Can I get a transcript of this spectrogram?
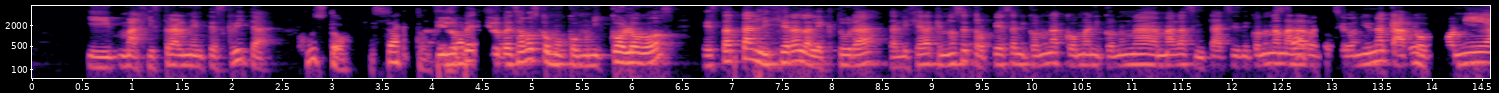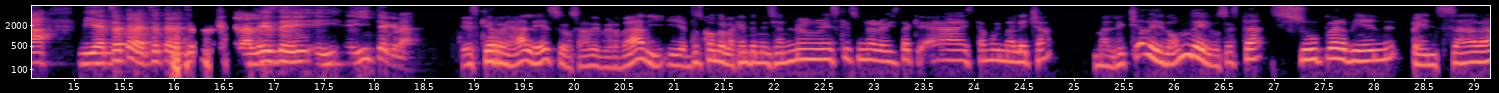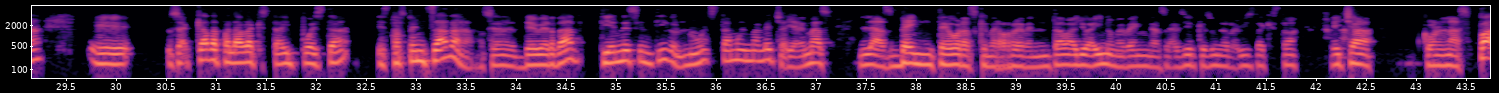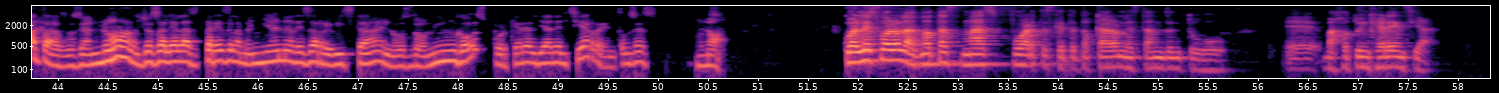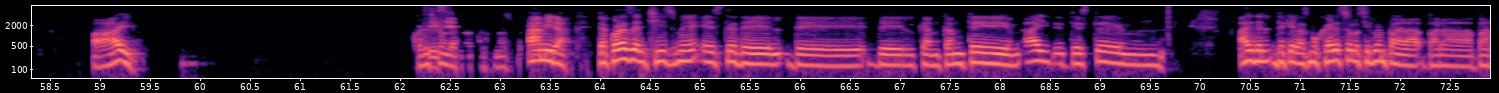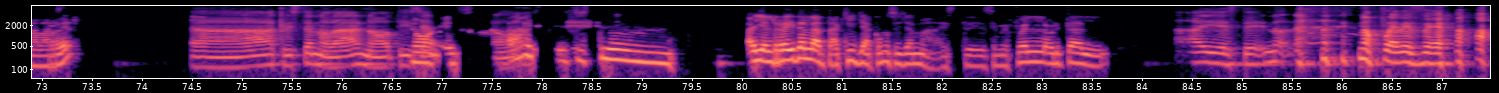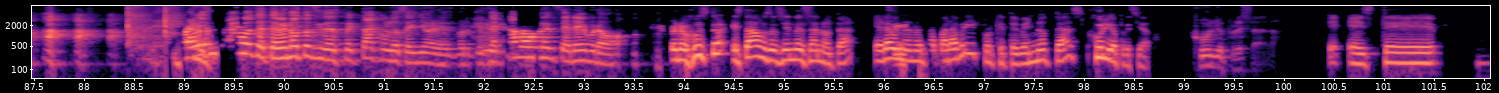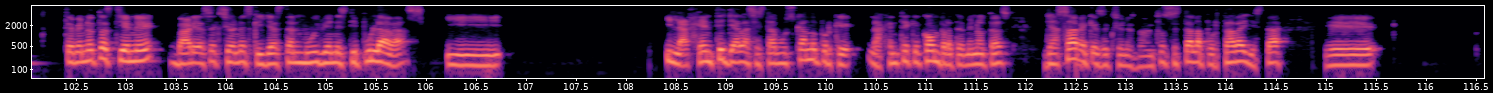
y magistralmente escrita. Justo, exacto. Si, Lo, pensamos como comunicólogos, está tan ligera la lectura, tan ligera que no se tropieza ni con una coma, ni con una mala sintaxis, ni con una mala redacción, ni una cacofonía, ni etcétera, etcétera, etcétera, que te la lees de e, e íntegra. Es que es real eso, o sea, de verdad. Y, entonces cuando la gente me decía, no, es que es una revista que, ah, está muy mal hecha. ¿Mal hecha de dónde? O sea, está súper bien pensada. Eh, o sea, cada palabra que está ahí puesta está pensada, o sea, de verdad tiene sentido, no está muy mal hecha. Y además, las 20 horas que me reventaba yo ahí, no me vengas a decir que es una revista que está hecha con las patas, o sea, no, yo salía a las 3 de la mañana de esa revista en los domingos porque era el día del cierre, entonces, no. ¿Cuáles fueron las notas más fuertes que te tocaron estando en tu, eh, bajo tu injerencia? Ay, Ah, mira, ¿te acuerdas del chisme este del, del cantante, ay, de, este, mm, ay, de, que las mujeres solo sirven para, para, barrer? Ah, Cristian Nodal, no, no, es, ay, este, mm, ay, el rey de la taquilla, ¿cómo se llama? Este, se me fue el, ahorita el... Ay, este, no, no puede ser. Por de TV Notas y de espectáculos, señores, porque se acaba uno el cerebro. Pero justo estábamos haciendo esa nota, era una nota para abrir, porque TV Notas, Julio Preciado. Julio Preciado. E, este, TV Notas tiene varias secciones que ya están muy bien estipuladas y, y la gente ya las está buscando porque la gente que compra TV Notas ya sabe qué secciones no. Entonces está la portada y está eh,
